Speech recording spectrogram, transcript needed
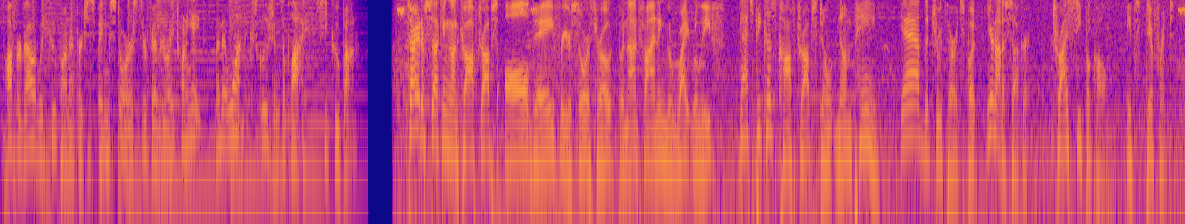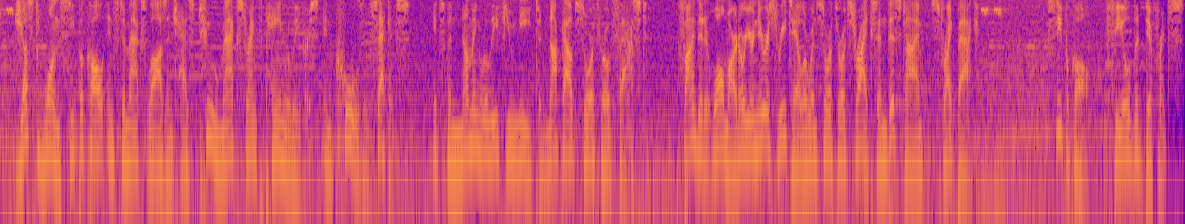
Offer valid with coupon at participating stores through February 28th. Limit 1. Exclusions apply. See coupon. Tired of sucking on cough drops all day for your sore throat, but not finding the right relief? That's because cough drops don't numb pain. Yeah, the truth hurts, but you're not a sucker. Try Cepacol. It's different. Just one Cepacol Instamax lozenge has two max strength pain relievers and cools in seconds. It's the numbing relief you need to knock out sore throat fast. Find it at Walmart or your nearest retailer when sore throat strikes, and this time, strike back. Cepacol. Feel the difference.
